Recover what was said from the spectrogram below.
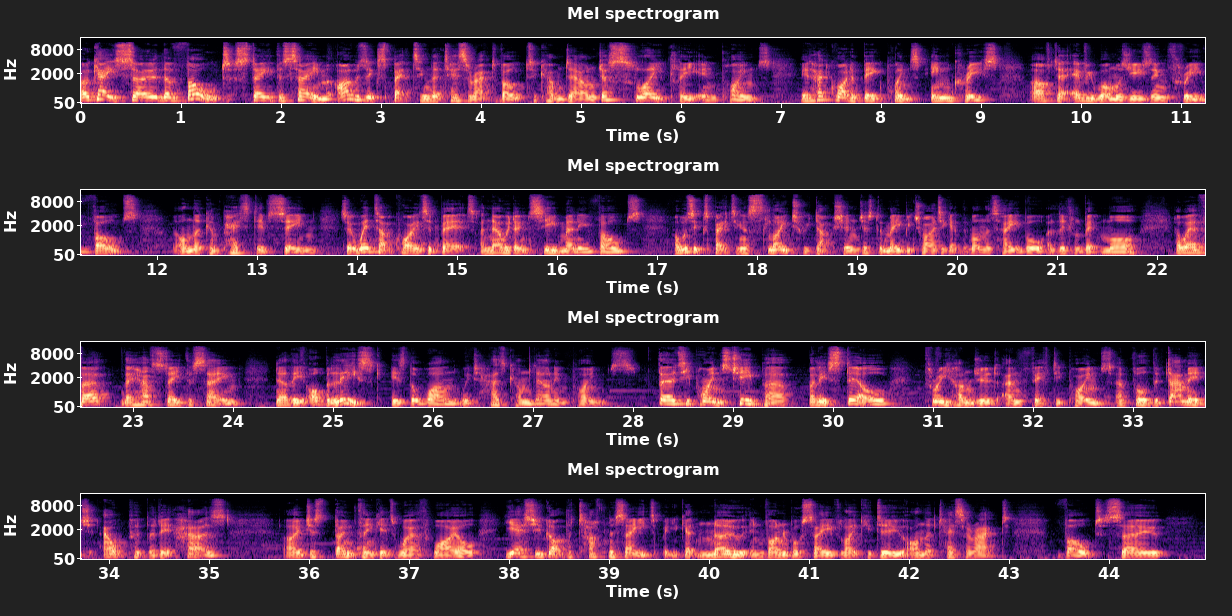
Okay, so the Vault stayed the same. I was expecting the Tesseract Vault to come down just slightly in points. It had quite a big points increase after everyone was using three Vaults on the competitive scene. So it went up quite a bit, and now we don't see many Vaults. I was expecting a slight reduction just to maybe try to get them on the table a little bit more. However, they have stayed the same. Now the Obelisk is the one which has come down in points. 30 points cheaper, but it's still 350 points. And for the damage output that it has, I just don't think it's worthwhile. Yes, you've got the toughness 8, but you get no invulnerable save like you do on the Tesseract Vault. So,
